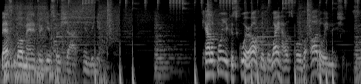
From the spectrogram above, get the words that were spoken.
Basketball manager gets her shot in the game. California could square off with the White House over auto emissions.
